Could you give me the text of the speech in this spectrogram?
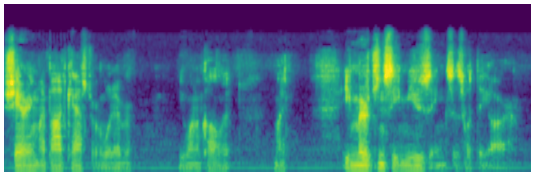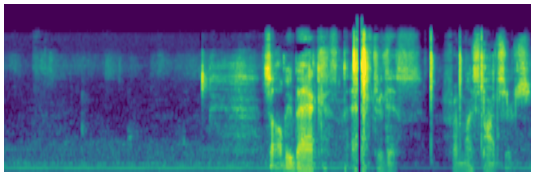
sharing my podcast or whatever you want to call it. My emergency musings is what they are. So I'll be back after this from my sponsors.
